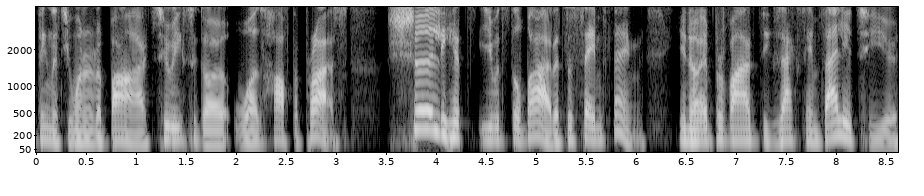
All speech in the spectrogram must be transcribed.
thing that you wanted to buy two weeks ago was half the price, surely it's, you would still buy it. It's the same thing. You know, it provides the exact same value to you,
